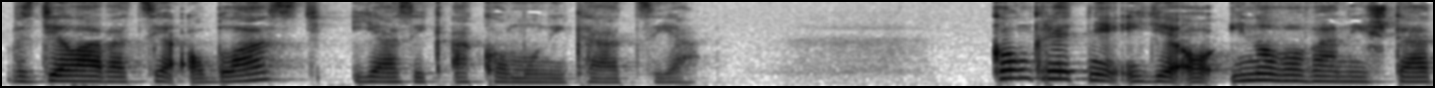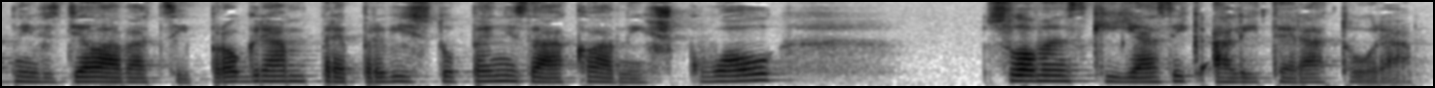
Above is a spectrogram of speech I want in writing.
Vzdelávacia oblasť, jazyk a komunikácia. Konkrétne ide o inovovaný štátny vzdelávací program pre prvý stupeň základných škôl slovenský jazyk a literatúra.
